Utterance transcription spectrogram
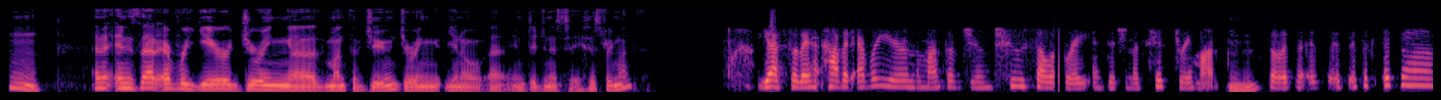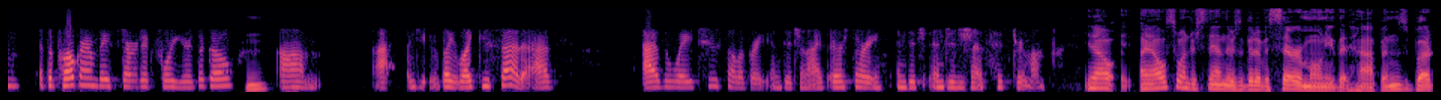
Hmm. And, and is that every year during uh, the month of June, during you know uh, Indigenous History Month? Yes, so they have it every year in the month of June to celebrate Indigenous History Month. Mm-hmm. So it's it's it's it's a it's a it's a program they started four years ago. Mm-hmm. Um, like like you said, as as a way to celebrate Indigenize or sorry Indig- Indigenous History Month. You know, I also understand there's a bit of a ceremony that happens, but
